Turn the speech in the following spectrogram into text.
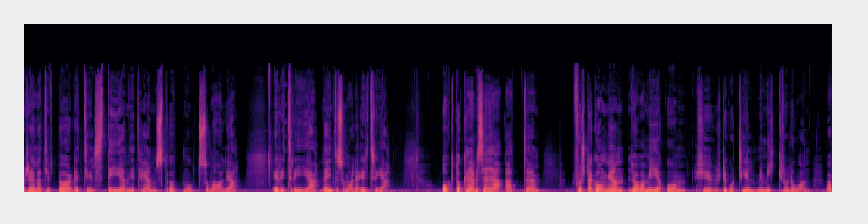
relativt bördigt till stenigt hemskt upp mot Somalia. Eritrea, nej inte Somalia, Eritrea. Och då kan jag väl säga att eh, första gången jag var med om hur det går till med mikrolån var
